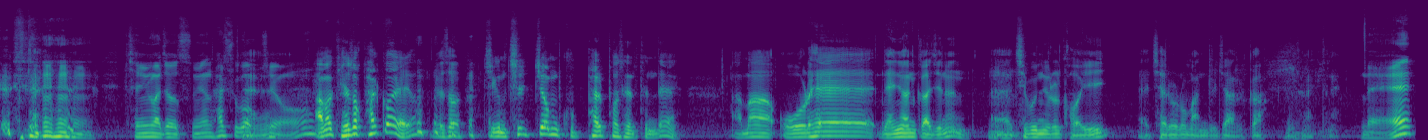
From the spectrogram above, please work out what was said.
재미마저 없으면 할 수가 네. 없죠. 아마 계속 팔 거예요. 그래서 지금 7.98%인데 아마 올해 내년까지는 에, 지분율을 거의 에, 제로로 만들지 않을까 생각이 드네요. 네.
